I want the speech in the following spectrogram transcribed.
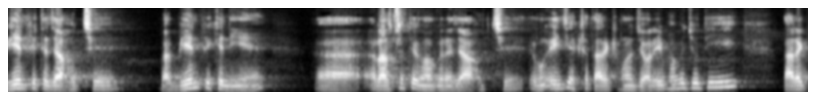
বিএনপিতে যা হচ্ছে বা বিএনপিকে নিয়ে রাজনৈতিক অঙ্গনে যা হচ্ছে এবং এই যে একটা তারেক রহমানের জ্বর, এইভাবে যদি তারেক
